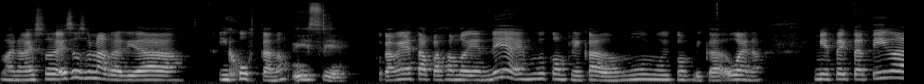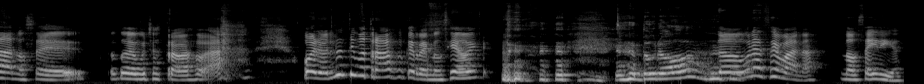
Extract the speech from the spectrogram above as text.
Bueno, eso, eso es una realidad injusta, ¿no? Y sí. Porque a mí me está pasando hoy en día, es muy complicado, muy, muy complicado. Bueno, mi expectativa, no sé, no tuve muchos trabajos. Bueno, el último trabajo que renuncié hoy, Duró. no, una semana, no, seis días.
